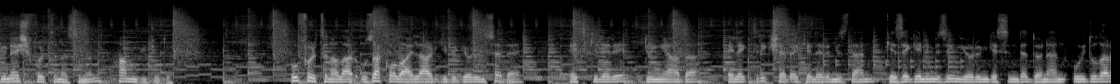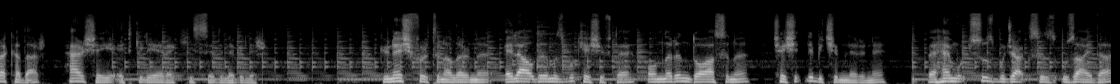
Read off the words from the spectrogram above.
güneş fırtınasının ham gücüdür. Bu fırtınalar uzak olaylar gibi görünse de, etkileri dünyada, elektrik şebekelerimizden gezegenimizin yörüngesinde dönen uydulara kadar her şeyi etkileyerek hissedilebilir. Güneş fırtınalarını ele aldığımız bu keşifte onların doğasını, çeşitli biçimlerini ve hem uçsuz bucaksız uzayda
